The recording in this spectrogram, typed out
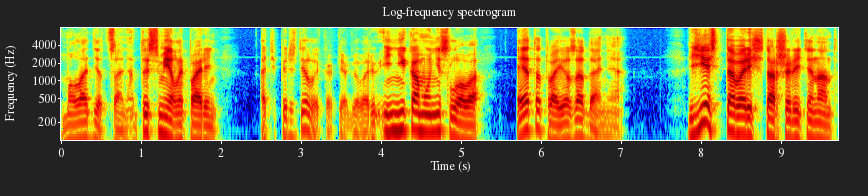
Молодец, Саня. Ты смелый парень. А теперь сделай, как я говорю, и никому ни слова. Это твое задание. Есть, товарищ старший лейтенант.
